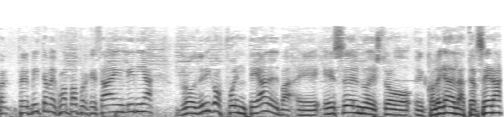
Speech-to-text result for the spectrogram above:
Permítame, Juanpa, porque está en línea Rodrigo Fuentealba, eh, es eh, nuestro eh, colega de la tercera.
